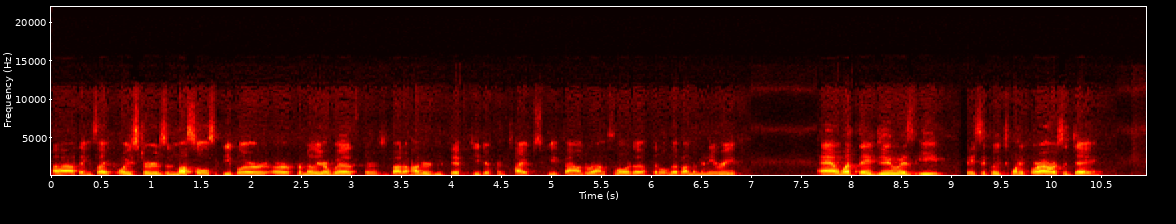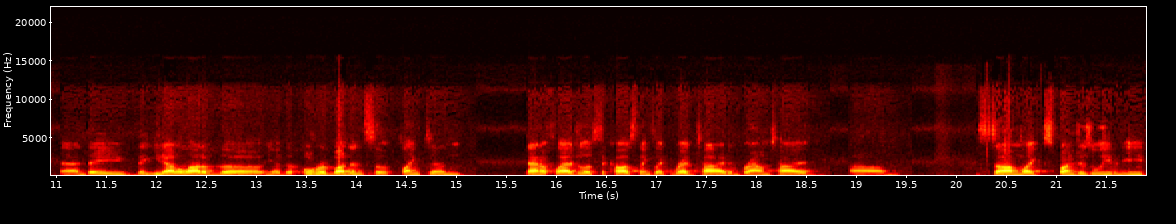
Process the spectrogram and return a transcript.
Uh, things like oysters and mussels that people are, are familiar with. There's about 150 different types be found around Florida that'll live on the mini reef. And what they do is eat basically 24 hours a day. And they, they eat out a lot of the, you know, the overabundance of plankton, dinoflagellates that cause things like red tide and brown tide. Um, some, like sponges, will even eat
